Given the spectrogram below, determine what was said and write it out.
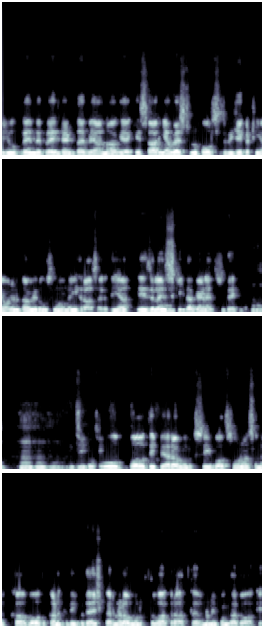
ਯੂਕਰੇਨ ਦੇ ਪ੍ਰੈਜ਼ੀਡੈਂਟ ਦਾ ਬਿਆਨ ਆ ਗਿਆ ਕਿ ਸਾਰੀਆਂ ਵੈਸਟਰਨ ਫੋਰਸਸ ਵੀ ਜੇ ਇਕੱਠੀਆਂ ਹੋ ਜਾਣ ਤਾਂ ਵੀ ਰੂਸ ਨੂੰ ਨਹੀਂ ਹਰਾ ਸਕਦੀਆਂ। ਇਹ ਜ਼ੈਲੈਂਸਕੀ ਦਾ ਕਹਿਣਾ ਹੈ ਤੁਸੀਂ ਦੇਖ ਲਓ। ਹੂੰ, ਹੂੰ, ਹੂੰ, ਜੀ। ਉਹ ਬਹੁਤ ਹੀ ਪਿਆਰਾ ਮੁਲਕ ਸੀ ਬਹੁਤ ਸੋਹਣਾ ਸੁਨੱਖਾ ਬਹੁਤ ਕਣਕ ਦੀ ਪਦੈਸ਼ ਕਰਨ ਵਾਲਾ ਮੁਲਕ ਤਬਾਹ ਕਰਾਤਾ ਉਹਨਾਂ ਨੇ ਪੰਗਾ ਦਵਾ ਕੇ।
